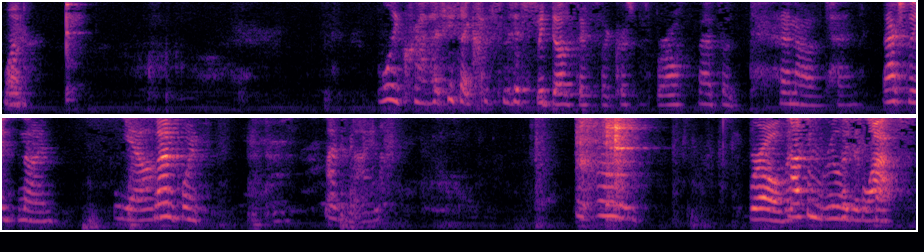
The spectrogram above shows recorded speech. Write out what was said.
one. Holy crap, that tastes like Christmas. It does taste like Christmas, bro. That's a ten out of ten. Actually, nine. Yeah. Nine point. Mine's nine. Bro, this, That's some really good stuff. slaps.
